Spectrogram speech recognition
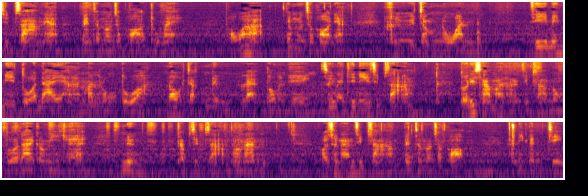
13เนี่ยเป็นจำนวนเฉพาะถูกไหม เพราะว่าจำนวนเฉพาะเนี่ยคือจำนวนที่ไม่มีตัวใดหารมันลงตัวนอกจาก 1 และตัวมันเอง ซึ่งในที่นี้ 13 ตัวที่สามารถหาร 13 ลงตัวได้ก็มีแค่ 1 กับ 13 เท่านั้น เพราะฉะนั้น 13 เป็นจำนวนเฉพาะ อันนี้เป็นจริง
